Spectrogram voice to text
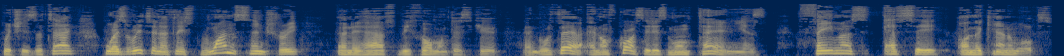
which is attacked, was written at least one century and a half before Montesquieu and Voltaire. And of course, it is Montaigne's famous essay on the cannibals.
